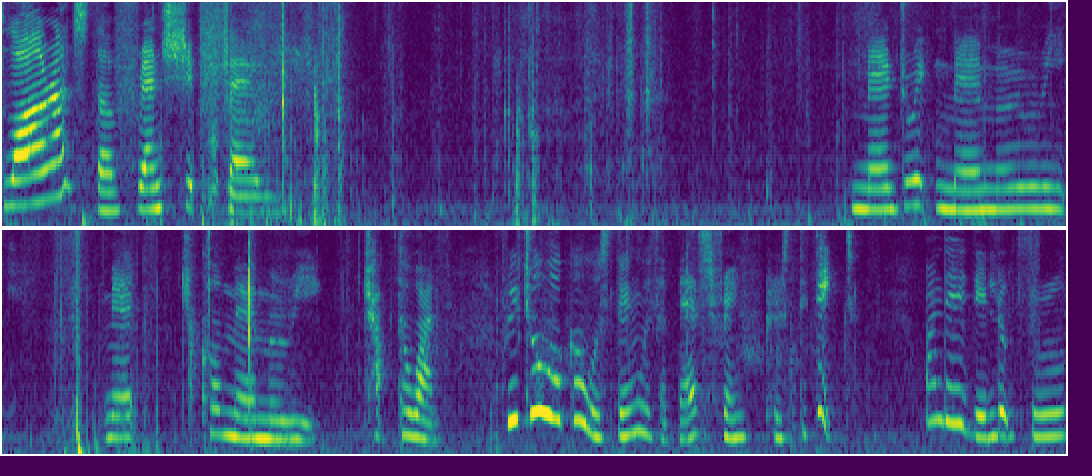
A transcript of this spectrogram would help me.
Florence the Friendship Fairy. Magic Memory Magical Memory Chapter 1 Rachel Walker was staying with her best friend Kirsty Tate. One day they looked through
